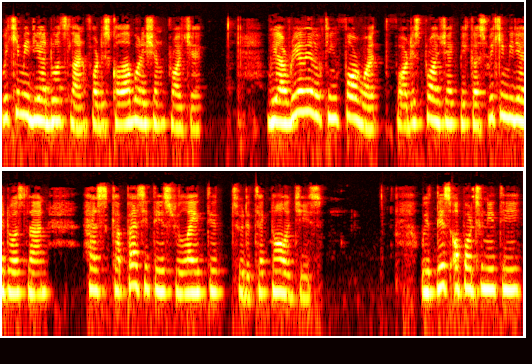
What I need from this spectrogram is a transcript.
Wikimedia Deutschland for this collaboration project. We are really looking forward for this project because Wikimedia Deutschland has capacities related to the technologies. With this opportunity,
